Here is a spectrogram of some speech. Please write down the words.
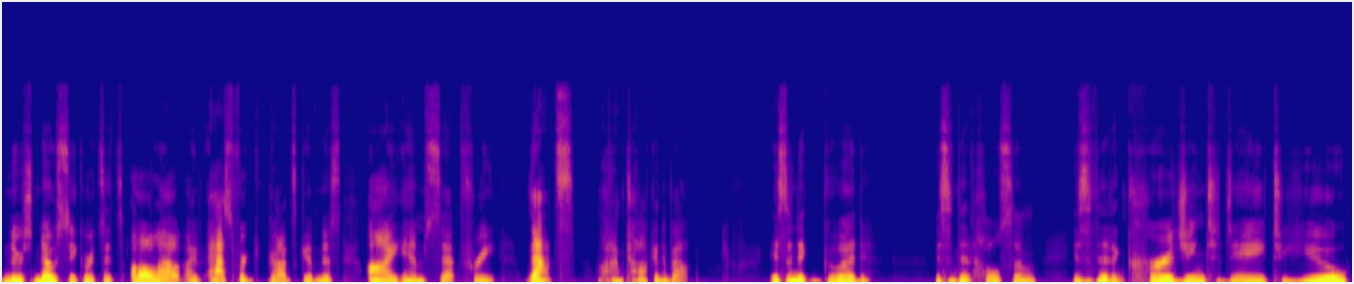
There's no secrets. It's all out. I've asked for God's forgiveness. I am set free. That's what I'm talking about. Isn't it good? Isn't it wholesome? Isn't it encouraging today to you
